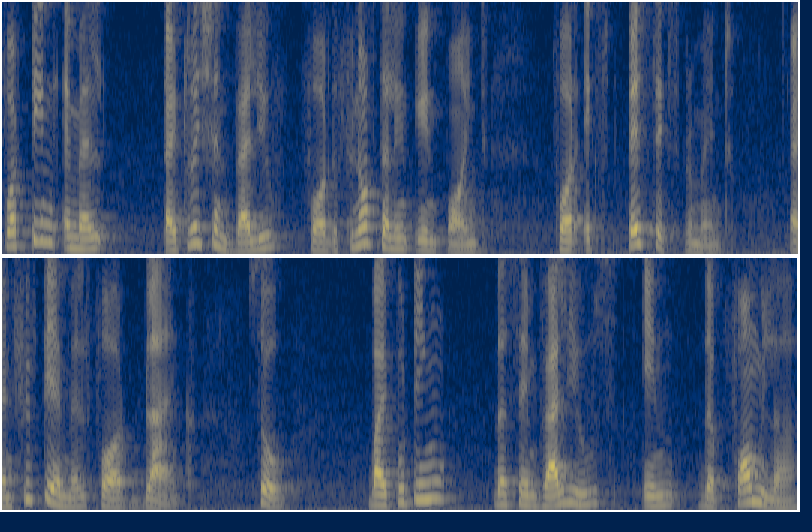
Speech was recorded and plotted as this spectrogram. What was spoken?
14 ml titration value for the phenolphthalein endpoint for ex test experiment and 50 ml for blank. So by putting the same values in the formula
